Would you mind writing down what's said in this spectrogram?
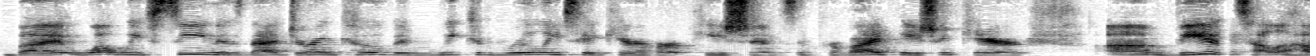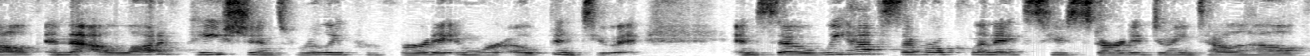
But what we've seen is that during COVID, we could really take care of our patients and provide patient care um, via telehealth, and that a lot of patients really preferred it and were open to it. And so we have several clinics who started doing telehealth.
